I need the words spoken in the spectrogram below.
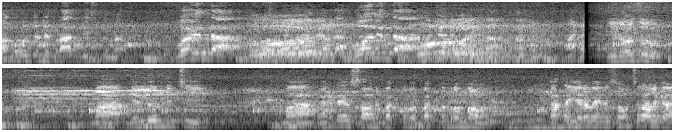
భగవంతుడిని ప్రార్థిస్తున్నాను. గోవింద. గోవింద. ఈరోజు మా నెల్లూరు నుంచి మా వెంకటేశ్వర స్వామి భక్త భక్త బృందం గత ఇరవై ఐదు సంవత్సరాలుగా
